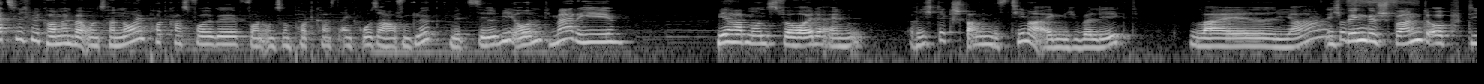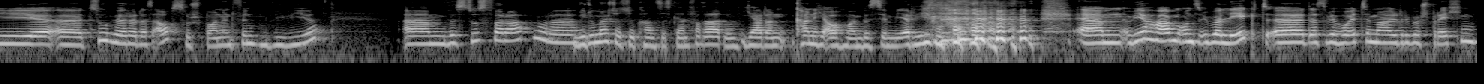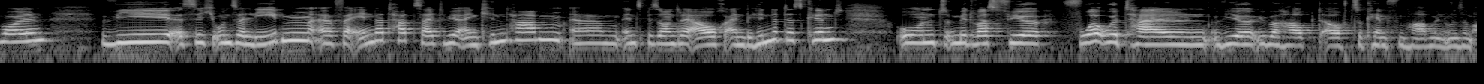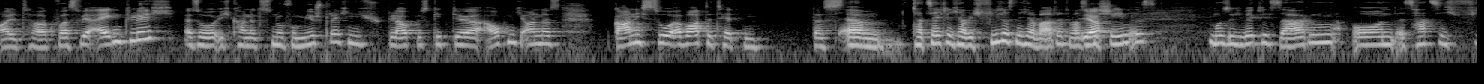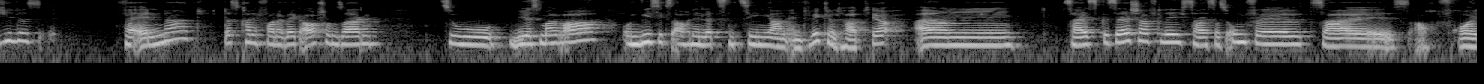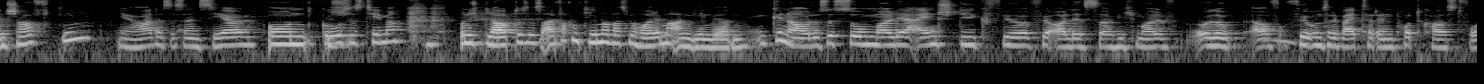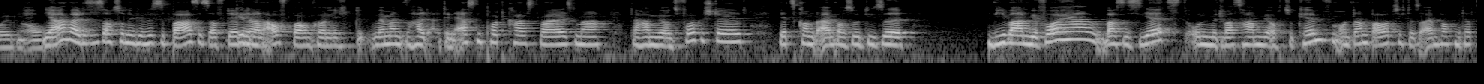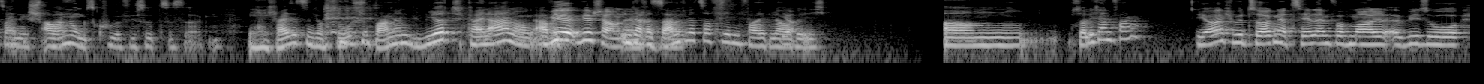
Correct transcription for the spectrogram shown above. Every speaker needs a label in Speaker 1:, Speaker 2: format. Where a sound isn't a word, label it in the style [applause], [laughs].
Speaker 1: Herzlich willkommen bei unserer neuen Podcast-Folge von unserem Podcast Ein großer Haufen Glück mit Silvi und
Speaker 2: Marie.
Speaker 1: Wir haben uns für heute ein richtig spannendes Thema eigentlich überlegt, weil ja.
Speaker 2: Ich bin gespannt, ob die äh, Zuhörer das auch so spannend finden wie wir. Ähm, willst du es verraten oder?
Speaker 1: Wie du möchtest, du kannst es gern verraten.
Speaker 2: Ja, dann kann ich auch mal ein bisschen mehr reden. [laughs] ähm, wir haben uns überlegt, äh, dass wir heute mal darüber sprechen wollen, wie sich unser Leben äh, verändert hat, seit wir ein Kind haben, ähm, insbesondere auch ein behindertes Kind und mit was für Vorurteilen wir überhaupt auch zu kämpfen haben in unserem Alltag. Was wir eigentlich, also ich kann jetzt nur von mir sprechen, ich glaube, es geht dir auch nicht anders, gar nicht so erwartet hätten.
Speaker 1: Dass ähm, tatsächlich habe ich vieles nicht erwartet, was ja. geschehen ist, muss ich wirklich sagen. Und es hat sich vieles verändert. Das kann ich vorneweg auch schon sagen zu wie es mal war und wie es sich auch in den letzten zehn Jahren entwickelt hat. Ja. Ähm, sei es gesellschaftlich, sei es das Umfeld, sei es auch Freundschaften.
Speaker 2: Ja, das ist ein sehr und großes
Speaker 1: ich,
Speaker 2: Thema.
Speaker 1: Und ich glaube, das ist einfach ein Thema, was wir heute mal angehen werden.
Speaker 2: Genau, das ist so mal der Einstieg für, für alles, sage ich mal, also für unsere weiteren Podcast-Folgen auch.
Speaker 1: Ja, weil das ist auch so eine gewisse Basis, auf der genau. wir dann aufbauen können. Ich, wenn man halt den ersten Podcast weiß, mal, da haben wir uns vorgestellt. Jetzt kommt einfach so diese, wie waren wir vorher, was ist jetzt und mit was haben wir auch zu kämpfen und dann baut sich das einfach mit der Zeit
Speaker 2: Eine Spannungskurve auf. sozusagen.
Speaker 1: Ja, ich weiß jetzt nicht, ob es so [laughs] spannend wird, keine Ahnung.
Speaker 2: Aber wir, wir schauen
Speaker 1: Interessant wird es auf jeden Fall, glaube ja. ich. Ähm, soll ich anfangen?
Speaker 2: Ja, ich würde sagen, erzähl einfach mal, äh, wie so,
